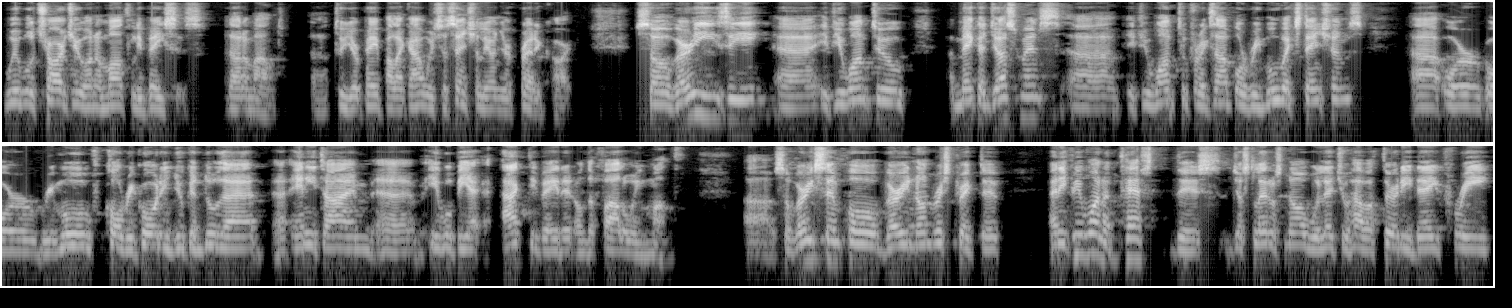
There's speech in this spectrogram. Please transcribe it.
we will charge you on a monthly basis that amount uh, to your PayPal account, which is essentially on your credit card. So very easy. Uh, if you want to make adjustments. Uh, if you want to, for example, remove extensions uh, or or remove call recording, you can do that uh, anytime. Uh, it will be activated on the following month. Uh, so very simple, very non-restrictive. And if you want to test this, just let us know. We'll let you have a 30-day free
